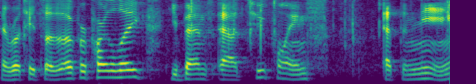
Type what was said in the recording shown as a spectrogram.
It rotates the upper part of the leg. He bends at two points at the knee.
